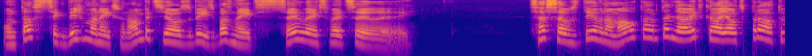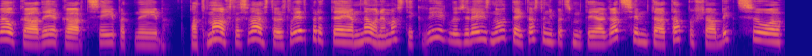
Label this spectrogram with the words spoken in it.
un tas, cik dižmanīgs un ambiciozs bijis baznīcas cēlējs vai cēlēji. Sasavas dievnam altāra daļā it kā jauc prātu vēl kāda iekārtas īpatnība. Pat mākslas vēstures lietpratējiem nav nemaz tik viegli uzreiz noteikt 18. gadsimtā tapušā biktsola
